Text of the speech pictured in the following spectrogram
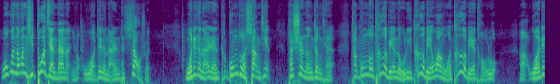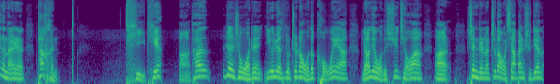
我问的问题多简单呢？你说我这个男人他孝顺，我这个男人他工作上进，他是能挣钱，他工作特别努力，特别忘我，特别投入，啊，我这个男人他很体贴啊，他。认识我这一个月，他就知道我的口味啊，了解我的需求啊啊，甚至呢知道我下班时间呢。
